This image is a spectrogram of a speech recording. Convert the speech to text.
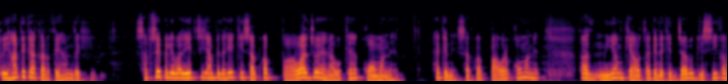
तो यहाँ पे क्या करते हैं हम, देखिए, सबसे पहली बात एक चीज़ यहाँ पे देखिए कि सबका पावर जो है ना, वो क्या है कॉमन है। है कि नहीं? सबका पावर कॉमन है। तो नियम क्या होता है कि देखिए, जब किसी का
